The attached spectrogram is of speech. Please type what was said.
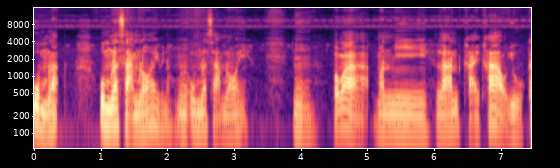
อุ้มละอุ้มละสามร้อยพี่น้องเอออุ้มละสามร้อยเออเพราะว่ามันมีร้านขายข้าวอยู่ใก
